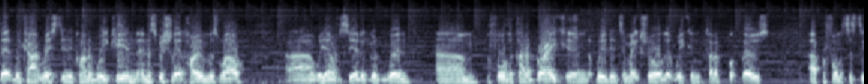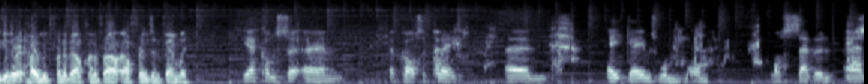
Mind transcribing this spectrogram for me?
that we can't rest any kind of weekend, and especially at home as well. Uh, we obviously had a good win um, before the kind of break, and we need to make sure that we can kind of put those uh, performances together at home in front of our kind of our, our friends and family. Yeah, Consett, um, of course, have played um, eight games, won one, lost seven. Um,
